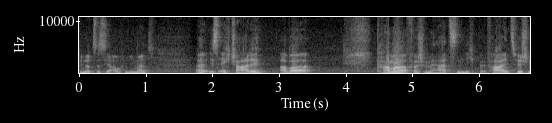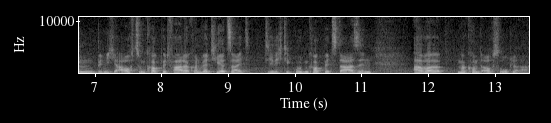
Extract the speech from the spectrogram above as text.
benutzt es ja auch niemand. Äh, ist echt schade, aber kann man verschmerzen. Ich fahre inzwischen, bin ich auch zum Cockpit-Fahrer konvertiert, seit die richtig guten Cockpits da sind. Aber man kommt auch so klar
